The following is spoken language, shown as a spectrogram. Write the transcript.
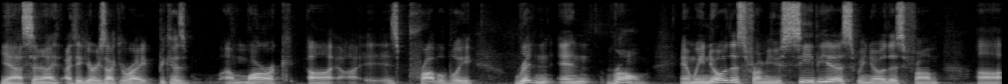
Yes, and I, I think you're exactly right because uh, Mark uh, is probably written in Rome. And we know this from Eusebius, we know this from uh,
